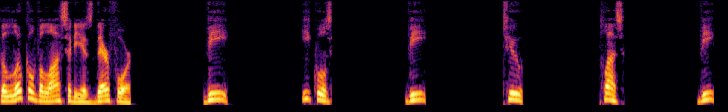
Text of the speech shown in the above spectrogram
The local velocity is therefore v equals V two plus V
